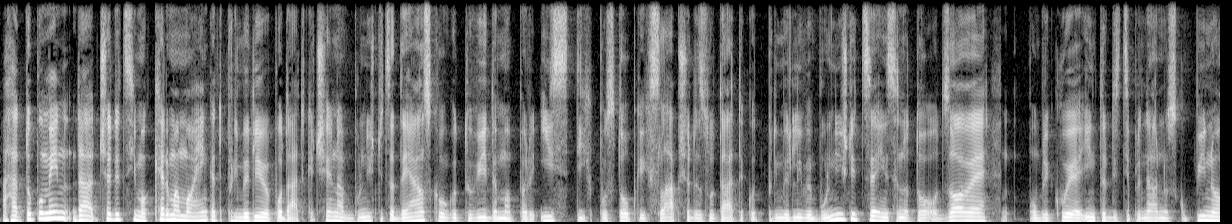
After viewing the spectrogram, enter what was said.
Aha, to pomeni, da če recimo, ker imamo enkrat primerljive podatke, če ena bolnišnica dejansko ugotovi, da ima pri istih postopkih slabše rezultate kot primerljive bolnišnice in se na to odzove, oblikuje interdisciplinarno skupino,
